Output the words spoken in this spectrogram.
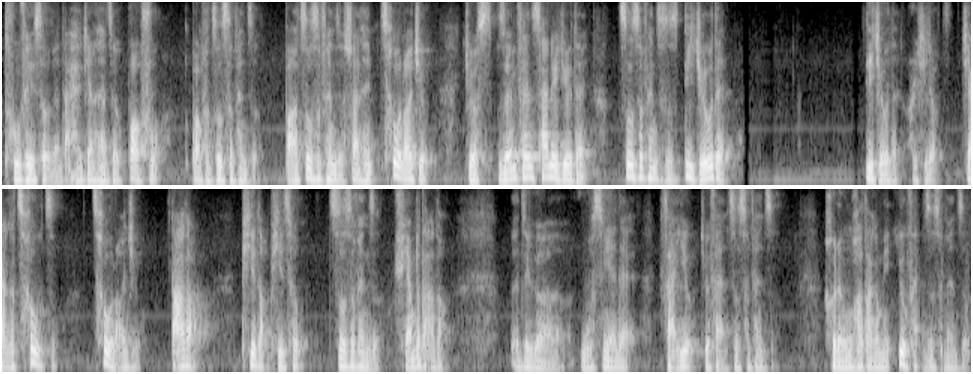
土匪手段打下江山之后报复，报复知识分子，把知识分子算成臭老九，就是人分三六九等，知识分子是第九等，第九等，而且要加个臭字，臭老九，打倒，批倒批臭，知识分子全部打倒，呃，这个五十年代反右就反知识分子。后来文化大革命又反知识分子，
